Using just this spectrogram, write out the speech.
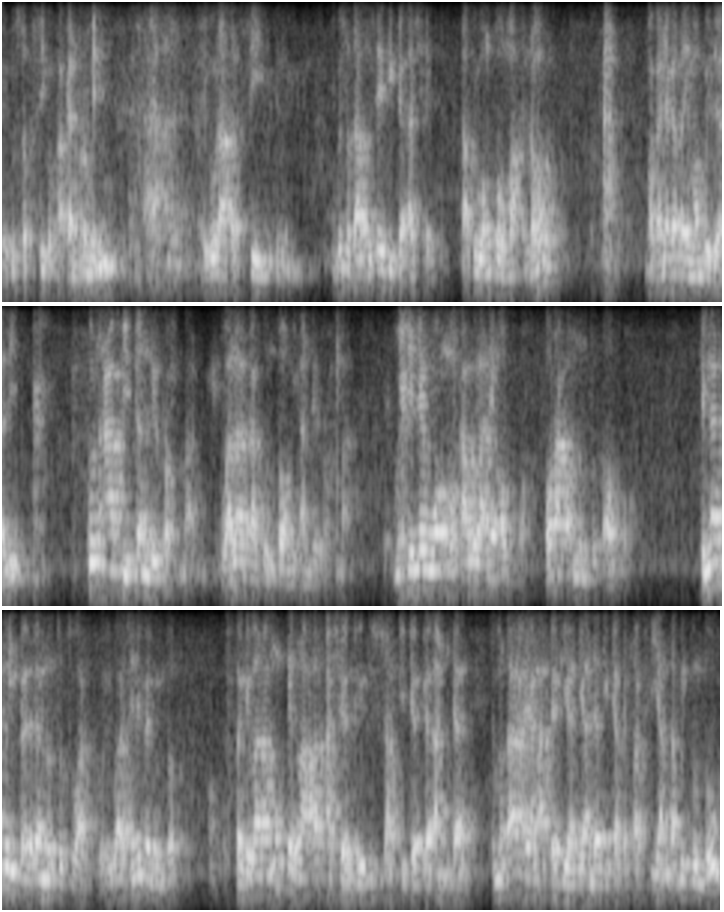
Iku seksi kok akan permin. Iku rasa seksi jeneng. Iku statusnya tidak asyik, tapi wong tomak, no. Makanya kata Imam Ghazali, kun abidan lir rahman, wala takun tomi andir rahman. Mestinya wong mau kawulane Allah, orang kok nuntut Allah. Dengan beribadah nuntut suarga, itu artinya kan nuntut Bagaimana mungkin lapat asyhadu itu sah di dada Anda, sementara yang ada di hati Anda tidak kesaksian, tapi tuntut,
